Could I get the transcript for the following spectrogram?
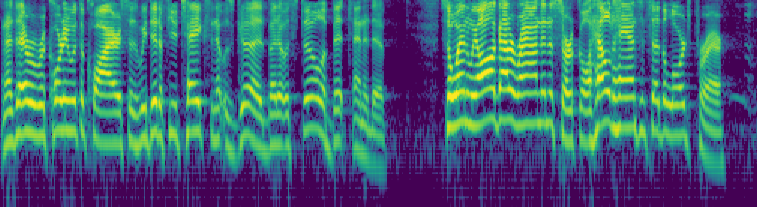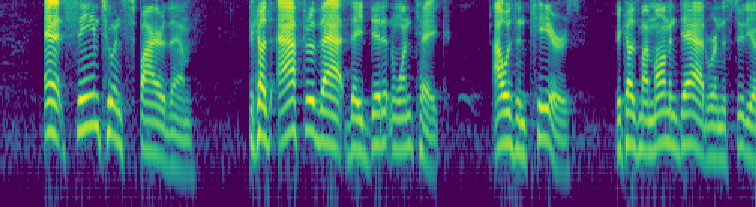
And as they were recording with the choir, it says, We did a few takes and it was good, but it was still a bit tentative. So when we all got around in a circle, held hands, and said the Lord's Prayer, and it seemed to inspire them. Because after that, they did it in one take. I was in tears because my mom and dad were in the studio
